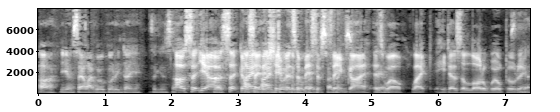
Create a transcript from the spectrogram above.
Oh, you're gonna say I like world building, don't you? I was yeah, I was gonna say that Shim is a massive theme guy as yeah. well. Like he does a lot of world building. Yeah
